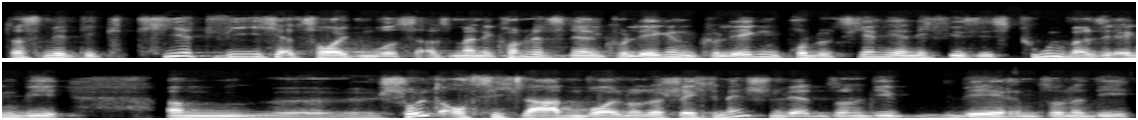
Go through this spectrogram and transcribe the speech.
das mir diktiert, wie ich erzeugen muss. Also meine konventionellen Kolleginnen und Kollegen produzieren ja nicht, wie sie es tun, weil sie irgendwie ähm, äh, Schuld auf sich laden wollen oder schlechte Menschen werden, sondern die wären, sondern die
